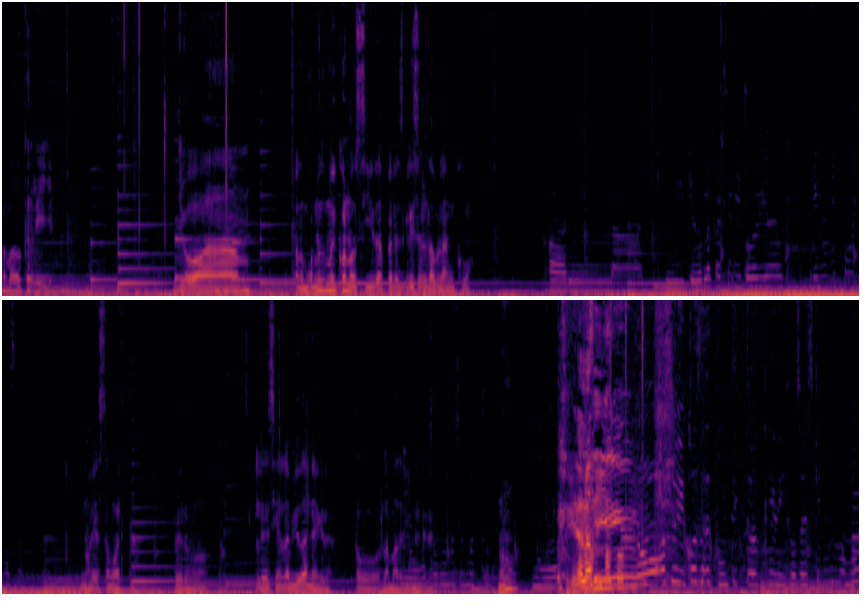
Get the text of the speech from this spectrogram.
Amado Carrillo. Yo, am, a lo mejor no es muy conocida, pero es Griselda Blanco. A la que quedó en la cárcel y todavía tiene un hijo y así. No, ya está muerta. Pero le decían la viuda negra. O la madrina, No, creo. todavía no se ha muerto. ¿No? No. Míralo. No, su hijo sacó un TikTok que dijo, ¿sabes quién es mi mamá?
